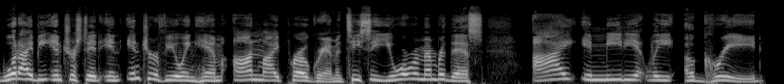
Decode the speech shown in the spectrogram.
would I be interested in interviewing him on my program? And TC, you will remember this. I immediately agreed.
